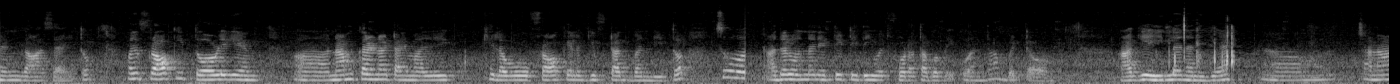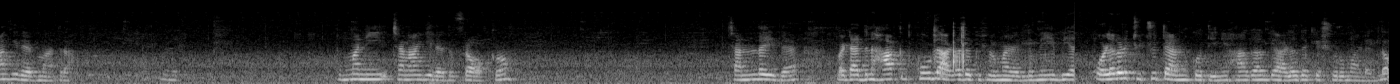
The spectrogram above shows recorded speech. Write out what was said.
ನನಗೆ ಆಸೆ ಆಯಿತು. ಒಂದು ಫ್ರಾಕ್ ಇತ್ತು, ಅವಳಿಗೆ ನಾಮಕರಣ ಟೈಮಲ್ಲಿ ಕೆಲವು ಫ್ರಾಕ್ ಎಲ್ಲ ಗಿಫ್ಟಾಗಿ ಬಂದಿತ್ತು. ಸೊ ಅದರಲ್ಲಿ ಒಂದನ್ನು ಎತ್ತಿಟ್ಟಿದ್ದೆ, ಇವತ್ತು ಫೋಟೋ ತಗೋಬೇಕು ಅಂತ. ಬಟ್ ಹಾಗೆ ಇಲ್ಲ ನನಗೆ. ಚೆನ್ನಾಗಿದೆ ಅದು ಮಾತ್ರ. ತುಂಬ ನೀ, ಚೆನ್ನಾಗಿದೆ ಅದು ಫ್ರಾಕು ಚಂದ ಇದೆ. ಬಟ್ ಅದನ್ನ ಹಾಕಿದ ಕೂಡಲೇ ಅಳೋದಕ್ಕೆ ಶುರು ಮಾಡಿದ್ಲು. ಮೇ ಬಿ ಒಳಗಡೆ ಚುಚ್ಚುತ್ತೆ ಅನ್ಕೋತೀನಿ. ಹಾಗಾಗಿ ಅಳೋದಕ್ಕೆ ಶುರು ಮಾಡಿದ್ಲು.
